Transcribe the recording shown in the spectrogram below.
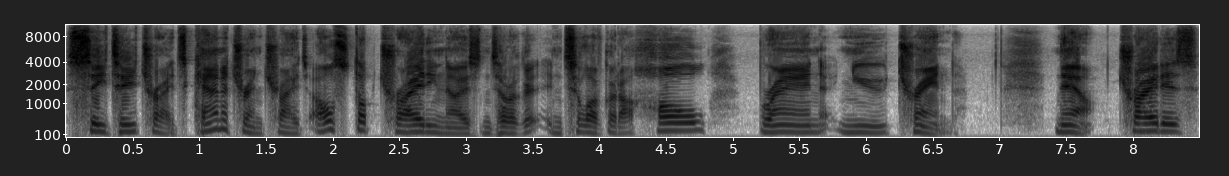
CT trades counter trend trades. I'll stop trading those until I get until I've got a whole brand new trend. Now traders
